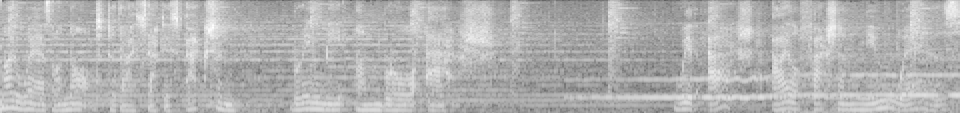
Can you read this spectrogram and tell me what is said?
my wares are not to thy satisfaction, bring me umbral ash. With ash I'll fashion new wares.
